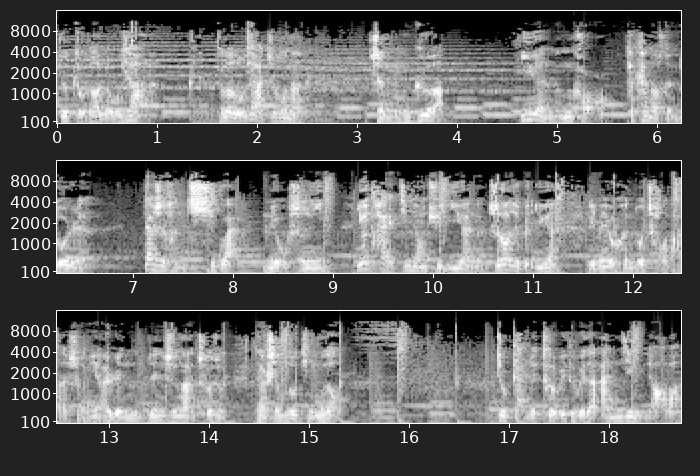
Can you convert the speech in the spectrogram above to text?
就走到楼下了，走到楼下之后呢，整个医院门口他看到很多人，但是很奇怪，没有声音。因为他也经常去医院的，知道这个医院里面有很多嘈杂的声音啊，人人声啊，车声，但什么都听不到，就感觉特别特别的安静，你知道吧？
